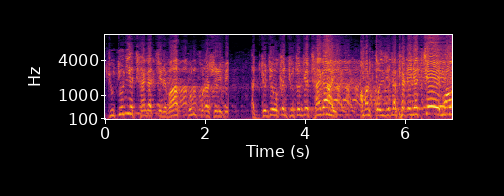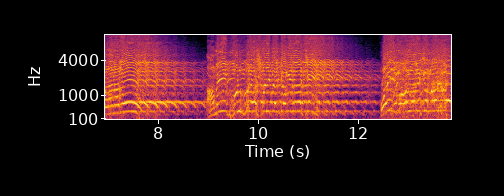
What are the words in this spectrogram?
জুতো দিয়ে ঠেঙ্গাচ্ছে রে বাপ, ফুরফুরা শরীফে। আর যদি ওকে জুতো দিয়ে ঠেঙ্গায়, আমার কলজেটা ফেটে যাচ্ছে, মৌলানা রে। আমি ফুরফুরা শরীফের জমিনে আছি। ওই মৌলানাকে মারবে,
